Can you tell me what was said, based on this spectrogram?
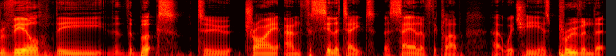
reveal the, the, books to try and facilitate a sale of the club, uh, which he has proven that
